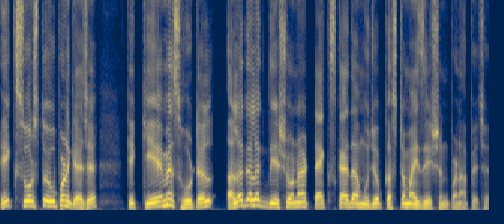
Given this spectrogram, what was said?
એક સોર્સ તો એવું પણ કહે છે કે કેએમએસ હોટલ અલગ અલગ દેશોના ટેક્સ કાયદા મુજબ કસ્ટમાઇઝેશન પણ આપે છે.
